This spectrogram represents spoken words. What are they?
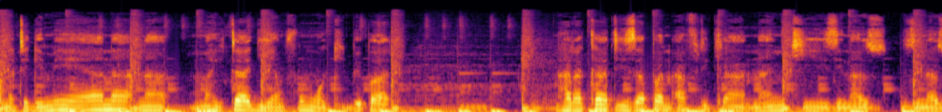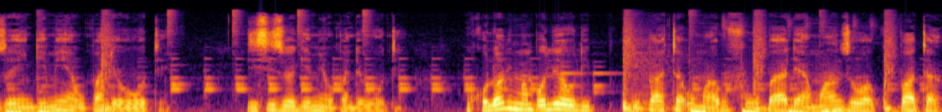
unategemeana na mahitaji ya mfumo wa kibepari harakati za pan africa na nchi zinazoegemea zinazo upande wowote zisizoegemea upande wowote. Ukoloni mamboleo ulipata umaarufu baada ya mwanzo wa kupata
